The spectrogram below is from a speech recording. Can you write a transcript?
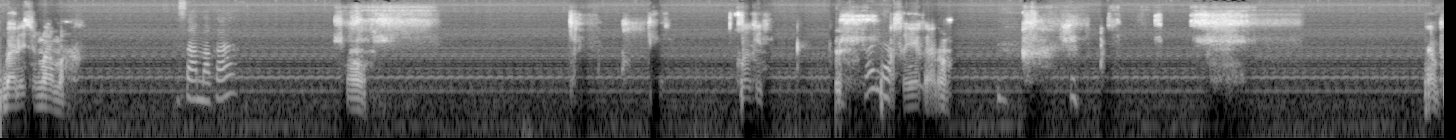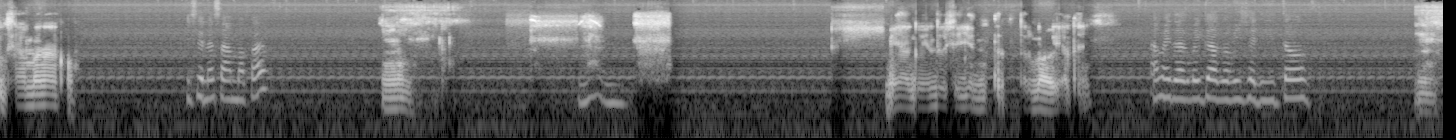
Bali sa mama. Kasama ka? Oo. Bakit? Wala. Masaya ka, no? Napagsama nga ako. May sinasama ka? Mm. Hmm. May agawin daw siya. Tat- Trabaho yata. yun. Ah, may, may gagawin siya dito. Mm.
